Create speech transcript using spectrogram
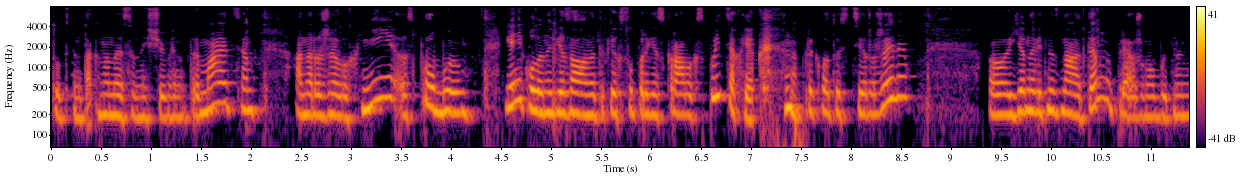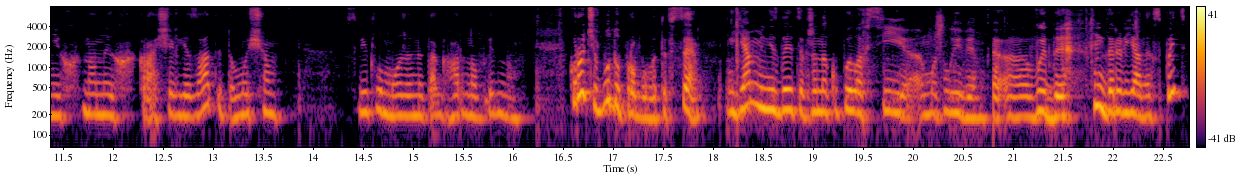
Тут він так нанесений, що він тримається, а на рожевих ні. Спробую. Я ніколи не в'язала на таких супер яскравих спицях, як, наприклад, ось ці рожеві. Е, Я навіть не знаю темну пряжу, мабуть, на них, на них краще в'язати, тому що світло може не так гарно видно. Коротше, буду пробувати все. Я, мені здається, вже накупила всі можливі е, види дерев'яних спиць,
